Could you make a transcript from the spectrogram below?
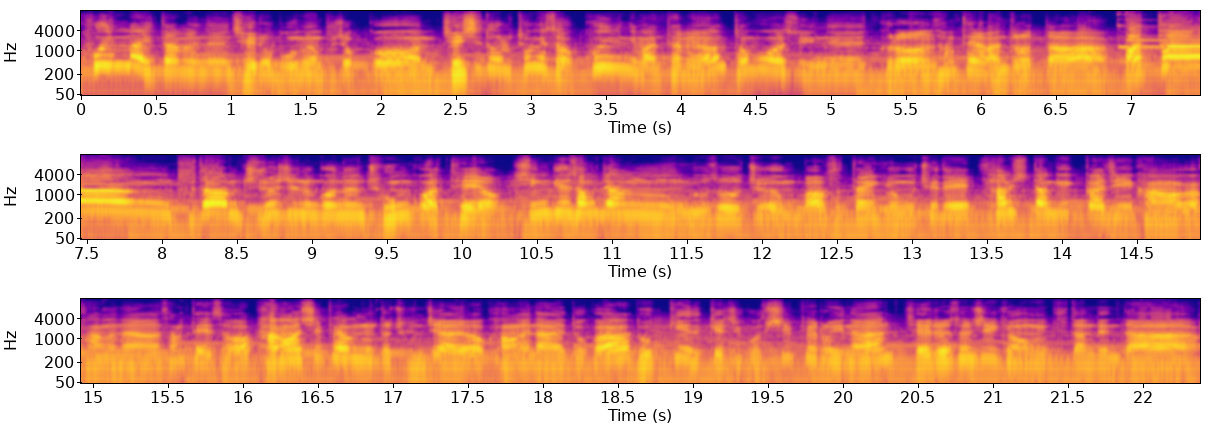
코인만 있다면은 재료 모으면 무조건 제시도를 통해서 코인이 많다면 성공할 수 있는 그런 상태를 만들었다. 마탕 부담 줄여주는 거는 좋은 것 같아요. 신규 성장 요소 중 마법사탕의 경우 최대 30단계까지 강화가 가능한 상태에서 강화 실패 확률도 존재하여 강화의 난이도가 높게 느껴지고 실패로 인한 재료 손실 경험이 부담된다.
